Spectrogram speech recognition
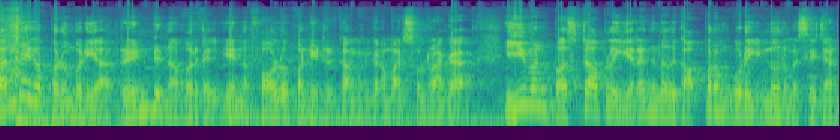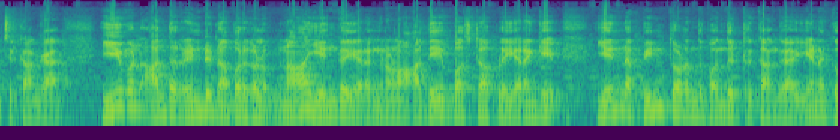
சந்தேகப்படும்படியாக ரெண்டு நபர்கள் என்னை ஃபாலோ பண்ணிட்டு இருக்காங்கங்கிற மாதிரி சொல்கிறாங்க ஈவன் பஸ் ஸ்டாப்பில் இறங்குனதுக்கு அப்புறம் கூட இன்னொரு மெசேஜ் அனுப்பிச்சிருக்காங்க. ஈவன் அந்த ரெண்டு நபர்களும் நான் எங்கே இறங்கினோ அதே பஸ் ஸ்டாப்பில் இறங்கி என்னை பின்தொடர்ந்து வந்துட்டு இருக்காங்க எனக்கு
